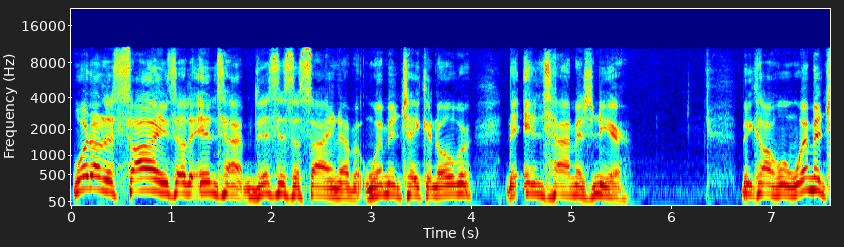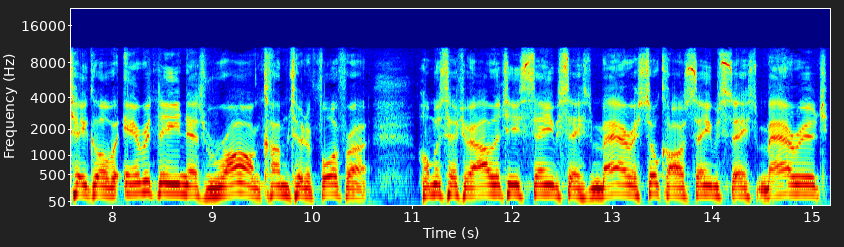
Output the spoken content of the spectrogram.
What are the signs of the end time? This is a sign of it. Women taking over, the end time is near. Because when women take over, everything that's wrong comes to the forefront. Homosexuality, same-sex marriage, so-called same-sex marriage,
